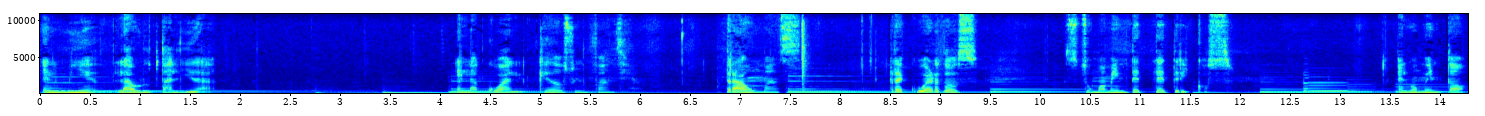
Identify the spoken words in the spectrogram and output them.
el miedo, la brutalidad en la cual quedó su infancia, traumas, recuerdos sumamente tétricos. El momento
